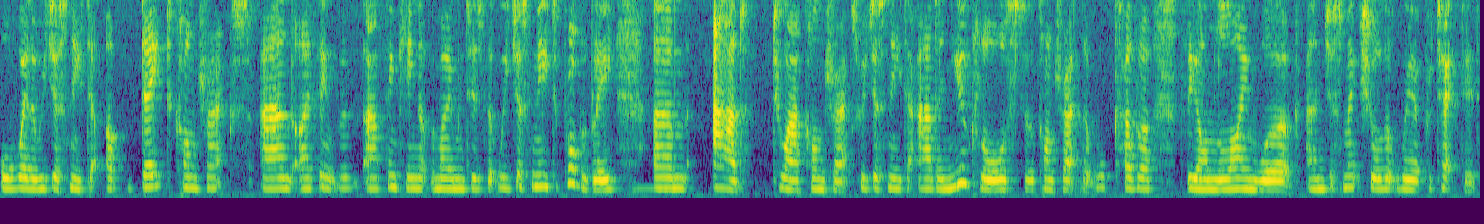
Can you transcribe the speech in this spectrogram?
or whether we just need to update contracts and I think that our thinking at the moment is that we just need to probably um, add to our contracts. We just need to add a new clause to the contract that will cover the online work and just make sure that we're protected.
